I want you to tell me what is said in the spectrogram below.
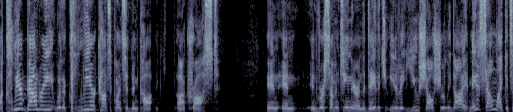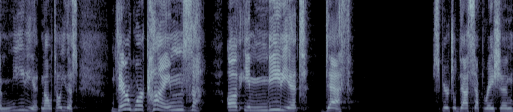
A clear boundary with a clear consequence had been co- uh, crossed. In, in, in verse 17 there, in the day that you eat of it, you shall surely die. It made it sound like it's immediate. And I'll tell you this there were kinds of immediate death spiritual death, separation,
